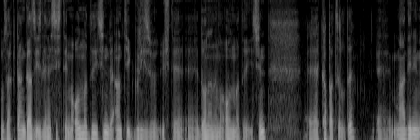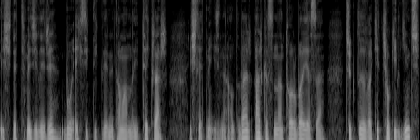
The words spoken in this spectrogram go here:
Uzaktan gaz izleme sistemi olmadığı için ve anti-grizü işte e, donanımı olmadığı için e, kapatıldı. E, madenin işletmecileri bu eksikliklerini tamamlayıp tekrar işletme izni aldılar. Arkasından torba yasa çıktığı vakit çok ilginç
